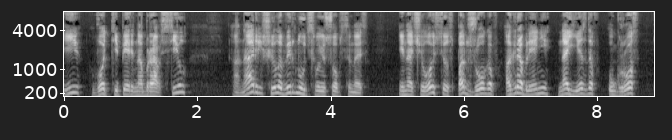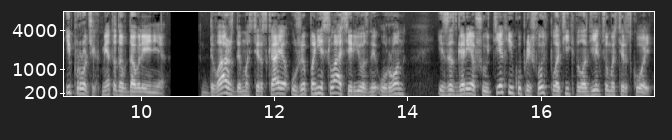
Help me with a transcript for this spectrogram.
И вот теперь, набрав сил, она решила вернуть свою собственность. И началось все с поджогов, ограблений, наездов, угроз и прочих методов давления. Дважды мастерская уже понесла серьезный урон, и за сгоревшую технику пришлось платить владельцу мастерской.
